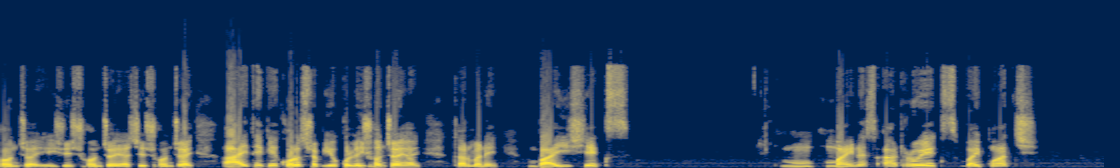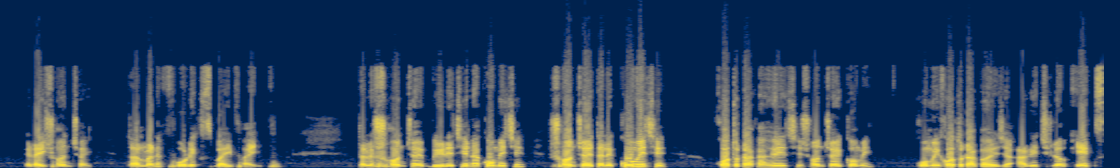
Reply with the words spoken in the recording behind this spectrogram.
সঞ্চয়, এই যে সঞ্চয় আসছে, সঞ্চয় আয় থেকে খরচটা বিয়োগ করলেই সঞ্চয় হয়। তার মানে বাইশ এক্স মাইনাস আঠেরো এক্স বাই পাঁচ, এটাই সঞ্চয়। তার মানে ফোর এক্স বাই ফাইভ তাহলে সঞ্চয় বেড়েছে না কমেছে? সঞ্চয় তাহলে কমেছে। কত টাকা হয়েছে সঞ্চয় কমে? কমে কত টাকা হয়েছে? আগে ছিল এক্স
